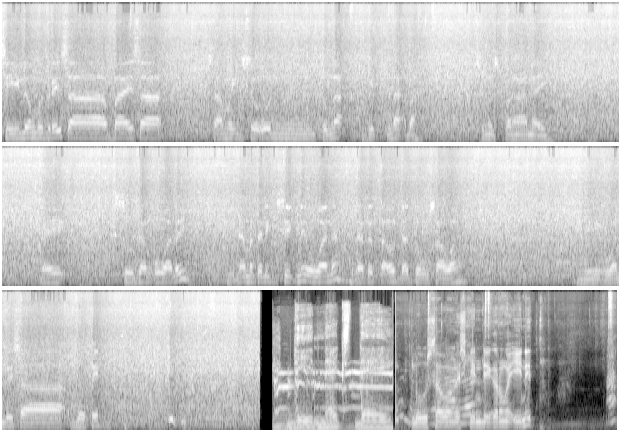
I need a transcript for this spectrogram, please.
Silong ko dre sa bahay sa sa mo igsuon tunga gitna ba? Sunod sa panganay. Kay sugang uwan ay di na mataligsik ni uwan na. Natataod dato sawang may uwan dre sa bukid. The next day. lusaw ang iskindi karon nga init. Ha?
